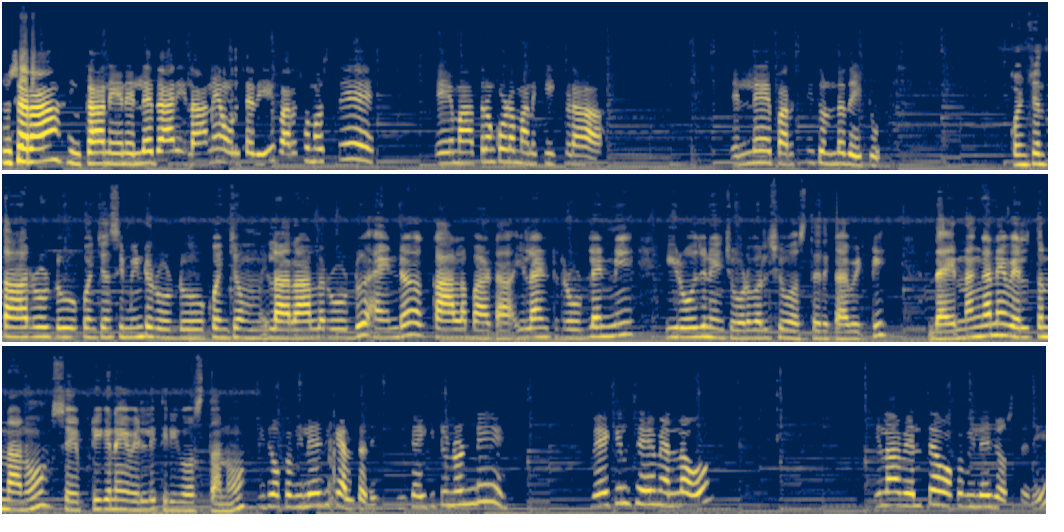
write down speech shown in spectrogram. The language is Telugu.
చూసారా? ఇంకా నేను వెళ్ళే దారి ఇలానే ఉంటుంది. వర్షం వస్తే ఏ మాత్రం కూడా మనకి ఇక్కడ వెళ్ళే పరిస్థితి ఉండదు ఇటు. కొంచెం తార్ రోడ్డు కొంచెం సిమెంట్ రోడ్డు కొంచెం ఇలా రాళ్ళ రోడ్డు అండ్ కాళ్ళబాట. ఇలాంటి రోడ్లన్నీ ఈరోజు నేను చూడవలసి వస్తుంది కాబట్టి ధైర్యంగానే వెళ్తున్నాను. సేఫ్టీగానే వెళ్ళి తిరిగి వస్తాను. ఇది ఒక విలేజ్కి వెళ్తుంది. ఇంకా ఇటు నుండి వెహికల్స్ ఏమి వెళ్ళవు. ఇలా వెళ్తే ఒక విలేజ్ వస్తుంది.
